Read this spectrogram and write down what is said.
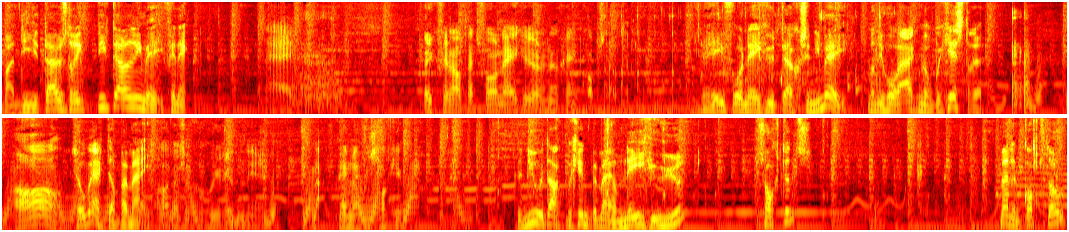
Maar die je thuis drinkt, die tellen niet mee, vind ik. Nee. Ik vind altijd voor 9 uur nog geen kopstoot te drinken. Nee, voor 9 uur tellen ze niet mee. Want die horen eigenlijk nog bij gisteren. Oh. Zo werkt dat bij mij. oh, dat is ook een goede redenering. Nou, neem even een slokje. De nieuwe dag begint bij mij om 9 uur. S ochtends. Met een kopstoot.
